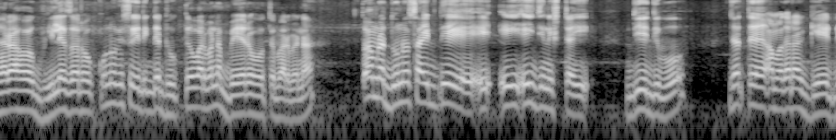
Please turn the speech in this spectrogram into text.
ভেড়া হোক ভিলেজার হোক, কোনো কিছু এদিক দিয়ে ঢুকতেও পারবে না, বেরও হতে পারবে না। তো আমরা দুনো সাইড দিয়ে এই- এই জিনিসটাই দিয়ে দিব, যাতে আমাদের আর গেট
